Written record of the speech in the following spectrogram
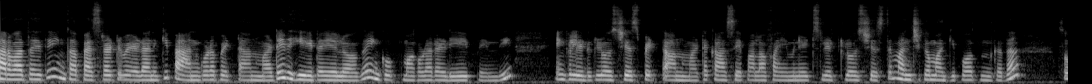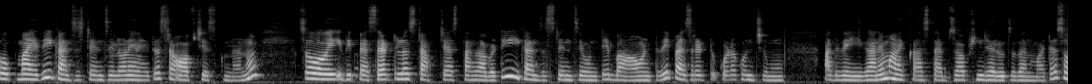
తర్వాత అయితే ఇంకా పెసరట్టు వేయడానికి ప్యాన్ కూడా పెట్టాను అనమాట. ఇది హీట్ అయ్యేలోగా ఇంక ఉప్మా కూడా రెడీ అయిపోయింది. ఇంకా లిడ్ క్లోజ్ చేసి పెట్టా అనమాట. కాసేపు అలా ఫైవ్ మినిట్స్ లిడ్ క్లోజ్ చేస్తే మంచిగా మగ్గిపోతుంది కదా. సో ఉప్మా అయితే ఈ కన్సిస్టెన్సీలో నేనైతే స్టవ్ ఆఫ్ చేసుకున్నాను. సో ఇది పెసరట్టులో స్టఫ్ చేస్తాం కాబట్టి ఈ కన్సిస్టెన్సీ ఉంటే బాగుంటుంది. పెసరట్టు కూడా కొంచెం అది వేయగానే మనకి కాస్త అబ్జార్ప్షన్ జరుగుతుంది అనమాట సో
